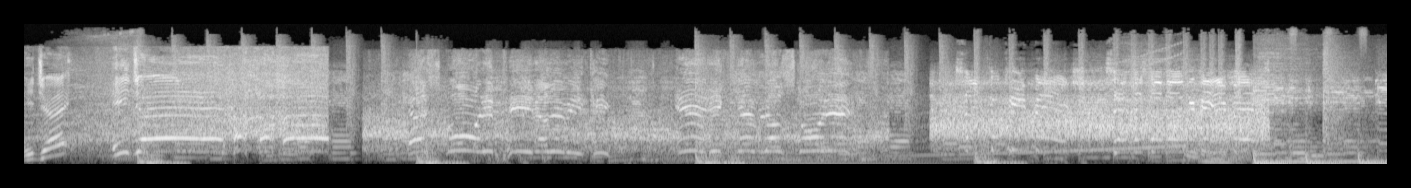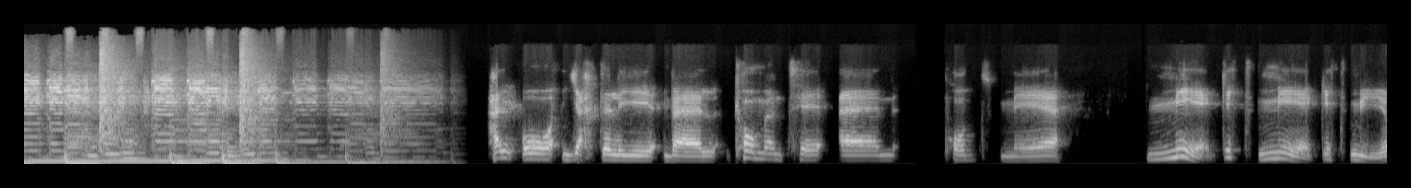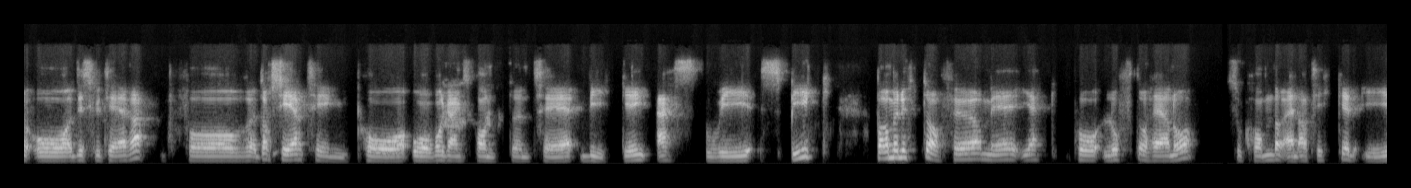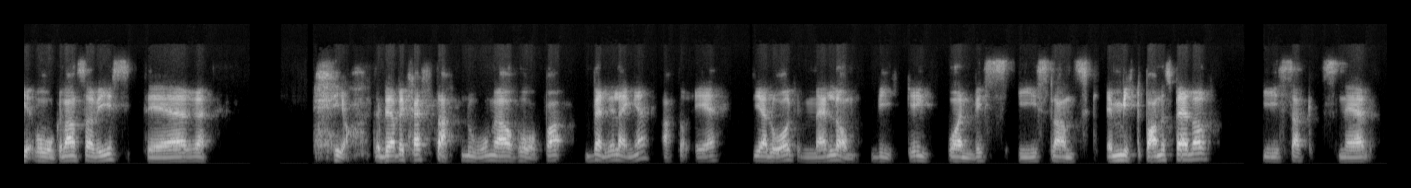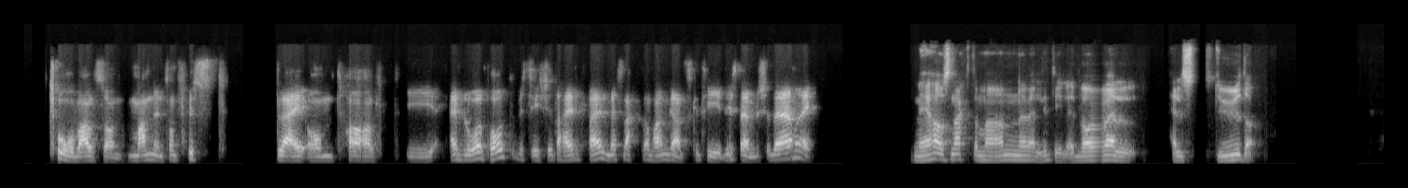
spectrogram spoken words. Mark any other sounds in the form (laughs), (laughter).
EJ! EJ! (laughs) Jeg skårer pinadø Viking! Erik Nevland skårer! Selveste! Hei og hjertelig velkommen til en pod med meget, meget mye å diskutere. For det skjer ting på overgangsfronten til Viking as we speak. Bare minutter før vi gikk på lufta her nå, så kom det en artikkel i Rogalands Avis der ja, det blir bekrefta noe vi har håpa veldig lenge, at det er dialog mellom Viking og en viss islandsk midtbanespiller, Isak Snev Thorvaldsson. Mannen som først ble omtalt i en blå pod, hvis ikke det er helt feil. Vi snakket om han ganske tidlig, stemmer ikke det, Henrik? Vi har snakket om han veldig tidlig. Det var vel helst du, da.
